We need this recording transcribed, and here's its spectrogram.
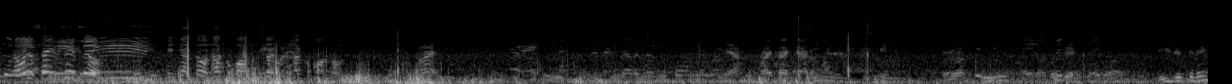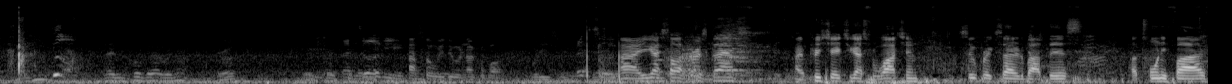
Throw the same pitch though. He's gonna throw a knuckleball. I'm gonna show you where the knuckleball goes. Go ahead. Yeah, right back at him. Hey, don't take it. They won't. Use it today? That's ugly. That's what we do with knuckleballs. What do you swing? That's. All right, you guys saw at first glance. I appreciate you guys for watching. Super excited about this. A 25,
